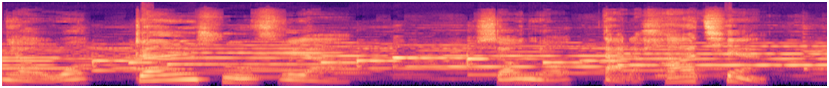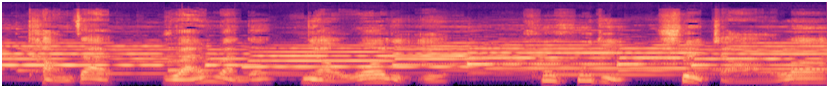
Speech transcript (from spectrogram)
鸟窝真舒服呀！小鸟打着哈欠，躺在软软的鸟窝里，呼呼地睡着了。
